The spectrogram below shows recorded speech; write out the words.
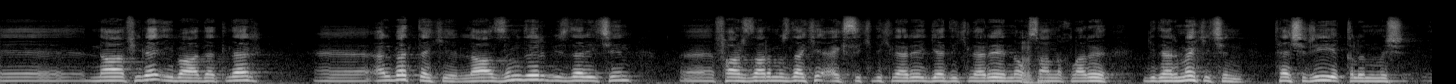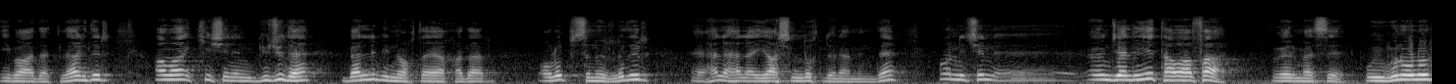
e, nafile ibadetler e, elbette ki lazımdır bizler için. E, farzlarımızdaki eksiklikleri, gedikleri, noksanlıkları gidermek için teşri kılınmış ibadetlerdir. Ama kişinin gücü de belli bir noktaya kadar olup sınırlıdır. E, hele hele yaşlılık döneminde. Onun için e, önceliği tavafa vermesi uygun olur.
